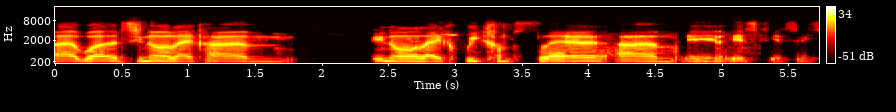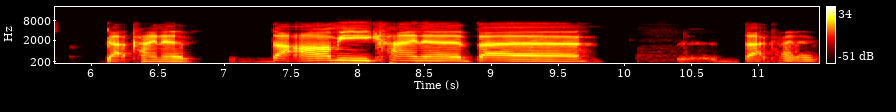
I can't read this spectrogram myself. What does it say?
uh, words you know like um you know like we come slay um and it's, it's it's that kind of that army kind of uh that kind of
